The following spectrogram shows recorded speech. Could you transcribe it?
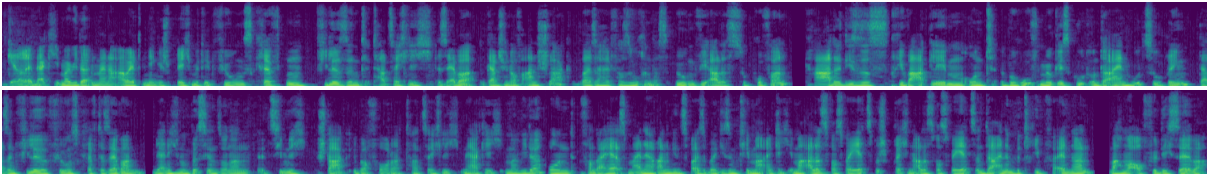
generell merke ich immer wieder in meiner Arbeit in den Gesprächen mit den Führungskräften, viele sind tatsächlich selber ganz schön auf Anschlag, weil sie halt versuchen, das irgendwie alles zu puffern. Gerade dieses Privatleben und Beruf möglichst gut unter einen Hut zu bringen, da sind viele Führungskräfte selber ja nicht nur ein bisschen, sondern ziemlich stark überfordert tatsächlich, merke ich immer wieder. Und von daher ist meine Herangehensweise bei diesem Thema eigentlich immer alles, was wir jetzt besprechen, alles, was wir jetzt in deinem Betrieb verändern, machen wir auch für dich selber.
